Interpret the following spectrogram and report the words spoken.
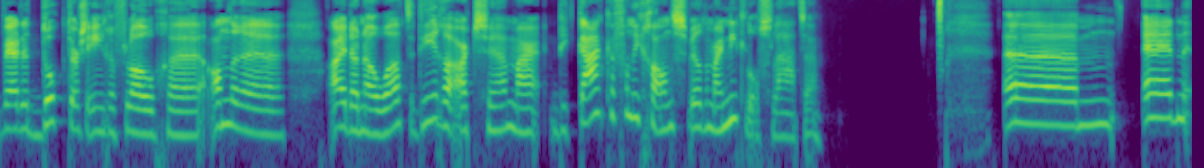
werden dokters ingevlogen, andere, I don't know what, dierenartsen. Maar die kaken van die gans wilden maar niet loslaten. Ehm, en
